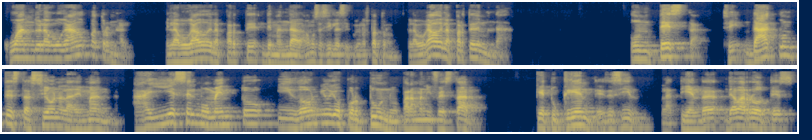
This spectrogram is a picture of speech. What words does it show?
Cuando el abogado patronal, el abogado de la parte demandada, vamos a decirle así, porque no es patrón, el abogado de la parte demandada, contesta Da contestación a la demanda. Ahí es el momento idóneo y oportuno para manifestar que tu cliente, es decir, la tienda de abarrotes,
